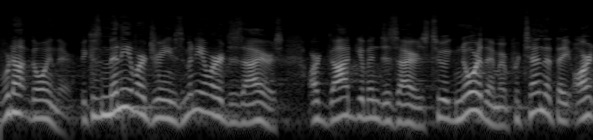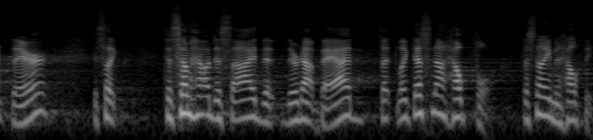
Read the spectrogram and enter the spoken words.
we're not going there because many of our dreams, many of our desires are God given desires. To ignore them and pretend that they aren't there it's like to somehow decide that they're not bad, that, like that's not helpful. That's not even healthy.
